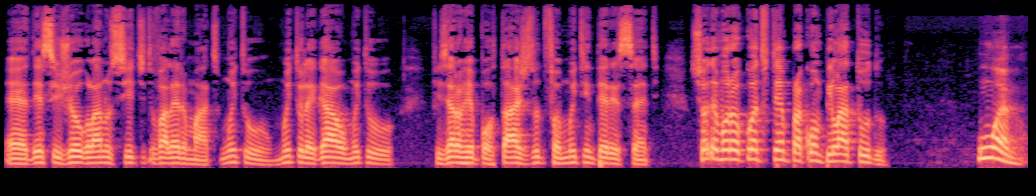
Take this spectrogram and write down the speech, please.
É, desse jogo lá no sítio do Valério Matos. Muito, muito legal, muito. Fizeram reportagem, tudo foi muito interessante. O senhor demorou quanto tempo para compilar tudo? Um ano.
